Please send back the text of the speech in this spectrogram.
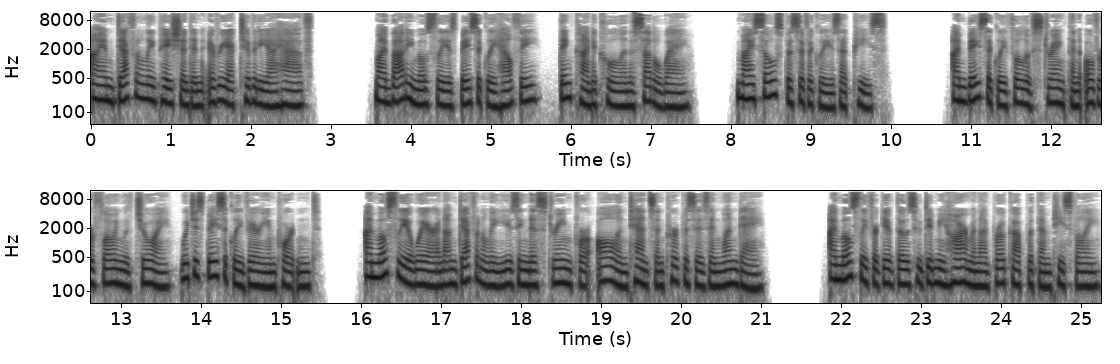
I am definitely patient in every activity I have. My body mostly is basically healthy, think kinda cool in a subtle way. My soul specifically is at peace. I'm basically full of strength and overflowing with joy, which is basically very important. I'm mostly aware and I'm definitely using this stream for all intents and purposes in one day. I mostly forgive those who did me harm and I broke up with them peacefully.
